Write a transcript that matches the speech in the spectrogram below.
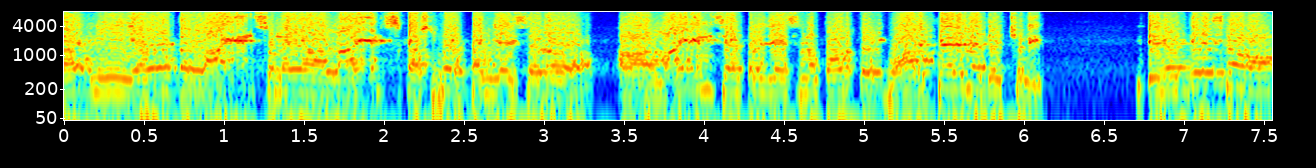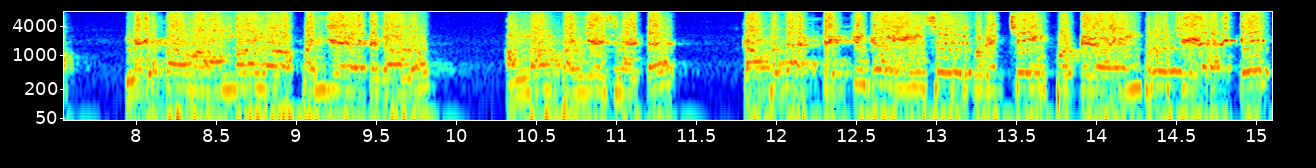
ఈ ఎవరైతే లాగిన్స్ ఉన్నాయో ఆ లాగిన్స్ కష్టపడి పనిచేశారో ఆ లాగిన్స్ ఎంటర్ చేసినంత వరకు వారి పేరు మీద వచ్చినాయి దీని ఉద్దేశం మిగతా మనందరం కూడా పనిచేయనట్టు కాదు. అందరం పనిచేసినట్టే. కాకపోతే టెక్నికల్ యూసేజ్ గురించి ఇంకొద్దిగా ఇంప్రూవ్ చేయడానికి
